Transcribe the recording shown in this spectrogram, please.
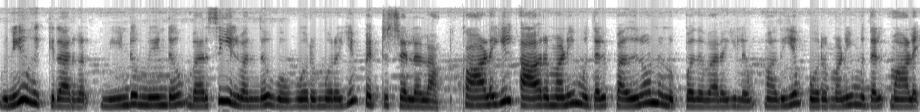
விநியோகிக்கிறார்கள். மீண்டும் மீண்டும் வரிசையில் வந்து ஒவ்வொரு முறையும் பெற்று செல்லலாம். காலையில் ஆறு மணி முதல் பதினொன்று முப்பது வரையிலும் மதியம் ஒரு மணி முதல் மாலை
